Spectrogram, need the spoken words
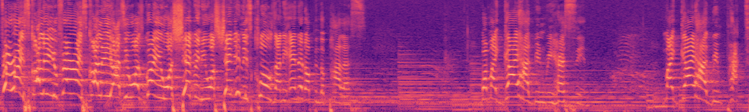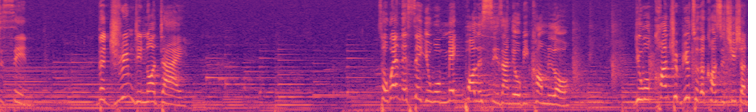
Pharaoh is calling you, Pharaoh is calling you. As he was going, he was shaving, he was changing his clothes, and he ended up in the palace. But my guy had been rehearsing. My guy had been practicing. The dream did not die. So when they say you will make policies and they will become law, you will contribute to the constitution.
